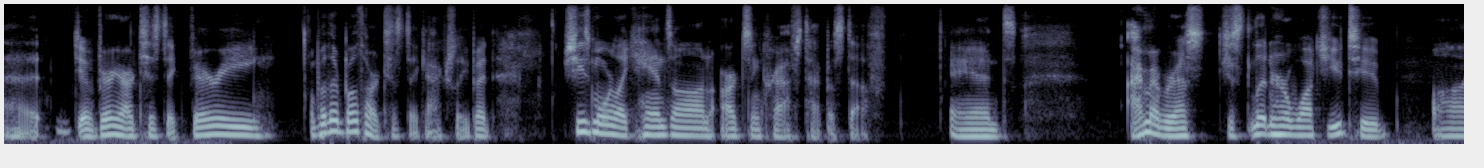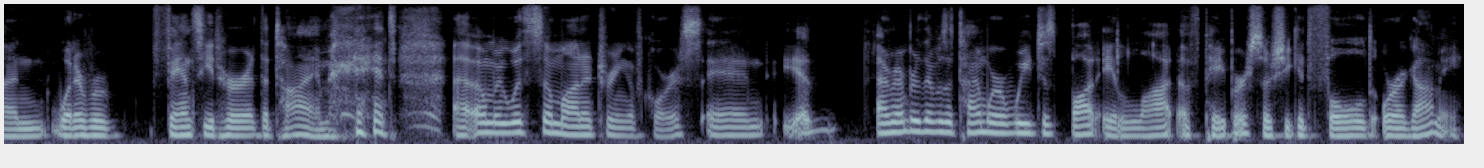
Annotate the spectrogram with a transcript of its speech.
uh, very artistic, very well, they're both artistic actually, but she's more like hands-on arts and crafts type of stuff. And I remember us just letting her watch YouTube on whatever fancied her at the time, and uh, I mean with some monitoring, of course. And yeah, I remember there was a time where we just bought a lot of paper so she could fold origami.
